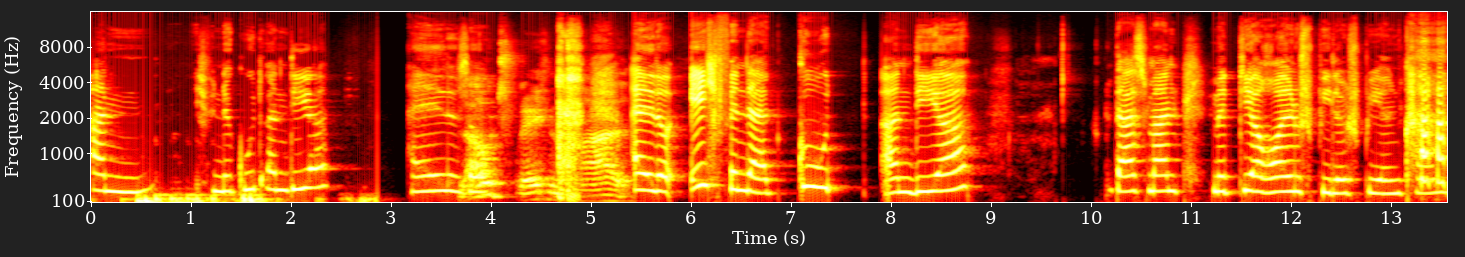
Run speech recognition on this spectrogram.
an. Ich finde gut an dir. Also. Laut sprechen normal. Also, ich finde gut an dir, dass man mit dir Rollenspiele spielen kann.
